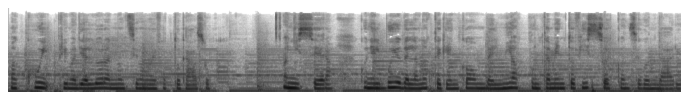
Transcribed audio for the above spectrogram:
ma a cui prima di allora non si aveva mai fatto caso. Ogni sera, con il buio della notte che incombe, il mio appuntamento fisso è con secondario,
